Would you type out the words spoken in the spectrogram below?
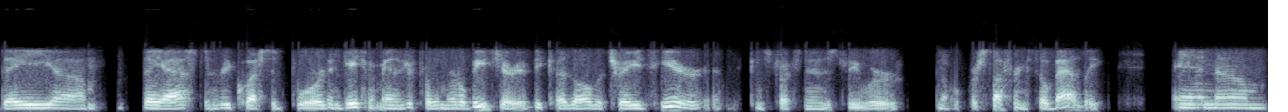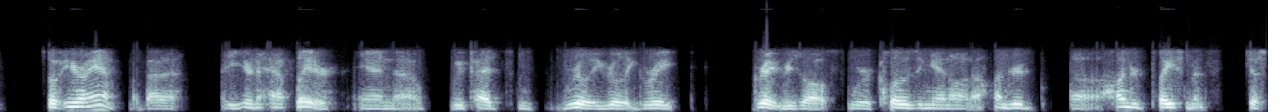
they um, they asked and requested for an engagement manager for the Myrtle Beach area because all the trades here in the construction industry were you know were suffering so badly, and um, so here I am about a, a, year and a half later, and uh, we've had some really really great great results. We're closing in on a hundred uh, hundred placements just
